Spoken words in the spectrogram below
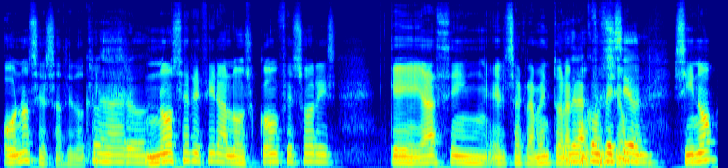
o no ser sacerdote. Claro. No se refiere a los confesores que hacen el sacramento de la, confesión, sino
